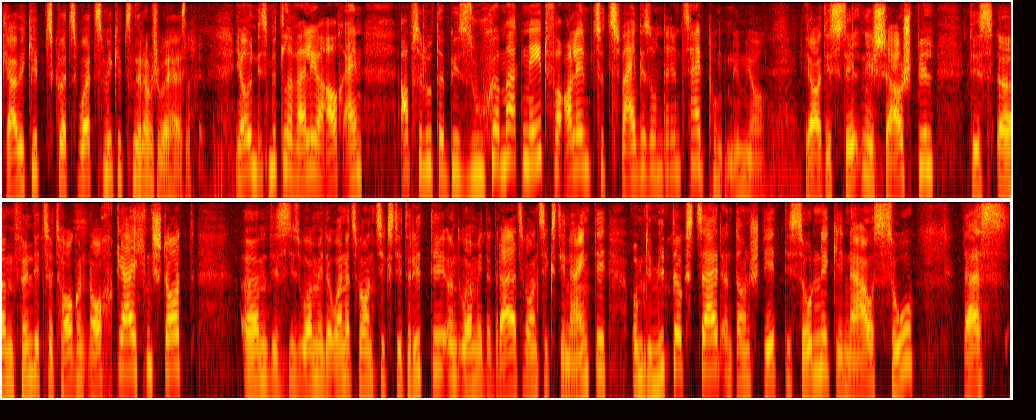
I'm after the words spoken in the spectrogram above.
glaube ich, gibt es kein zweites mehr, gibt es nur am Schweighäusl. Ja, und ist mittlerweile ja auch ein absoluter Besuchermagnet, vor allem zu zwei besonderen Zeitpunkten im Jahr. Ja, das seltene Schauspiel das ähm, findet zu Tag- und Nachtgleichen statt. Ähm, das ist einmal der 21.3. und einmal der 23.9. um die Mittagszeit. Und dann steht die Sonne genau so, dass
